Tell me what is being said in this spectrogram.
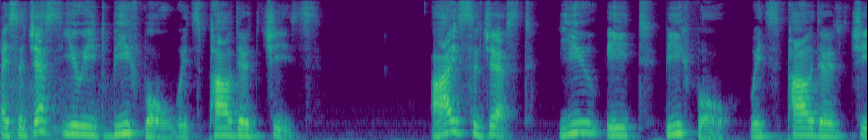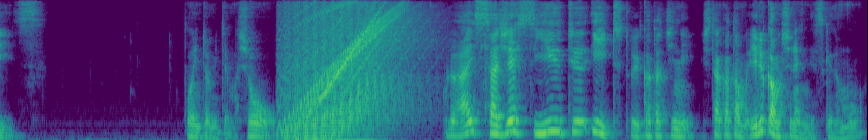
I suggest you eat beef bowl with powdered cheese. I suggest you eat beef bowl with powdered cheese. ポイントを見てみましょう。これ I suggest you to eat という形にした方もいるかもしれないんですけども、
